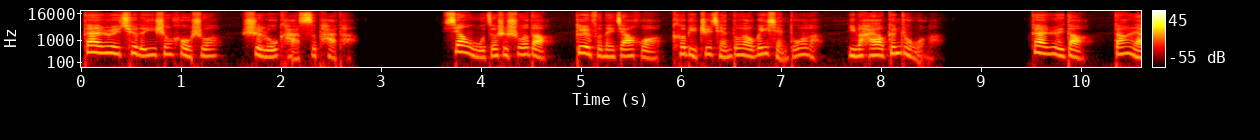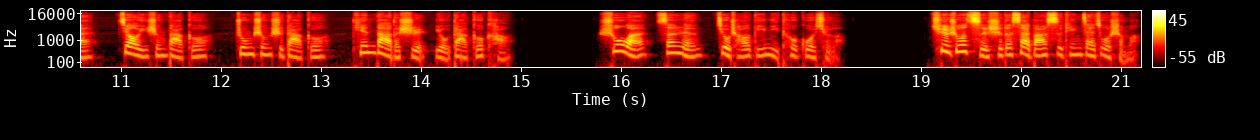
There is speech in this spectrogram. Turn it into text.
盖瑞去了一声后说：“是卢卡斯怕他。”向武则是说道：“对付那家伙可比之前都要危险多了，你们还要跟着我吗？”盖瑞道：“当然，叫一声大哥，终生是大哥。天大的事有大哥扛。”说完，三人就朝迪米特过去了。却说此时的塞巴斯汀在做什么？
